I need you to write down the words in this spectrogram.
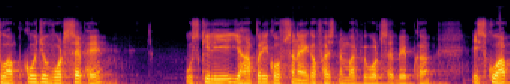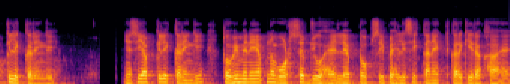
तो आपको जो व्हाट्सएप है, उसके लिए यहाँ पर एक ऑप्शन आएगा फ़र्स्ट नंबर पे व्हाट्सएप वेब का। इसको आप क्लिक करेंगे। जैसे आप क्लिक करेंगे तो अभी मैंने अपना व्हाट्सएप जो है लैपटॉप से पहले से कनेक्ट करके रखा है।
